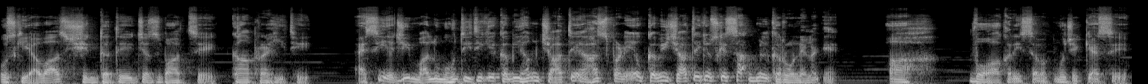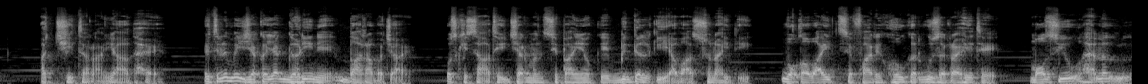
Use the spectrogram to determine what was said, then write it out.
उसकी आवाज़ शिद्दत, जज्बात से काँप रही थी। ऐसी अजीब मालूम होती थी कि कभी हम चाहते हंस पड़े और कभी चाहते कि उसके साथ मिलकर रोने लगे। आह, वो आखिरी सबक मुझे कैसे अच्छी तरह याद है। इतने में यकयक घड़ी ने बारह बजाए। उसके साथ ही जर्मन सिपाहियों के बिगल की आवाज़ सुनाई दी। वो कवायद से फारिग होकर गुजर रहे थे। मौजियो हैमल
